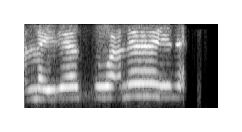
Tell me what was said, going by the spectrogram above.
Anayga suwacnayne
